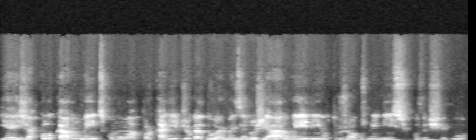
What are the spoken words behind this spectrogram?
E aí já colocaram o Mendes como uma porcaria de jogador, mas elogiaram ele em outros jogos no início, quando ele chegou.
